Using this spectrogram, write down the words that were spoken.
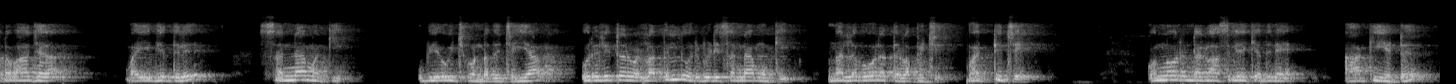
പ്രവാചക വൈദ്യത്തിൽ സന്നാമക്കി ഉപയോഗിച്ചുകൊണ്ടത് ചെയ്യാം. ഒരു ലിറ്റർ വെള്ളത്തിൽ ഒരു പിടി സന്ന മുക്കി നല്ലപോലെ തിളപ്പിച്ച് വറ്റിച്ച് ഒന്നോ രണ്ടോ ഗ്ലാസ്സിലേക്ക് അതിനെ ആക്കിയിട്ട്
